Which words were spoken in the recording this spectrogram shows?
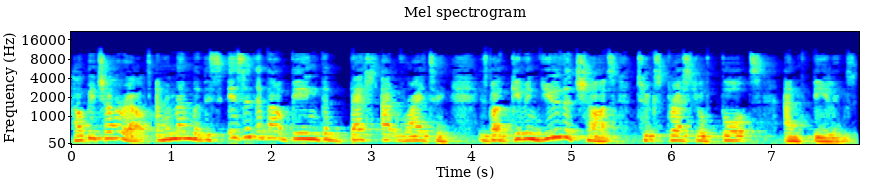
help each other out. And remember, this isn't about being the best at writing. It's about giving you the chance to express your thoughts and feelings.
